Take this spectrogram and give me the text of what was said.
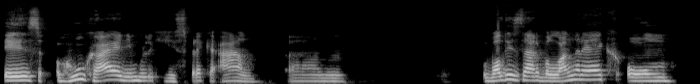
Is hoe ga je die moeilijke gesprekken aan? Um, wat is daar belangrijk om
